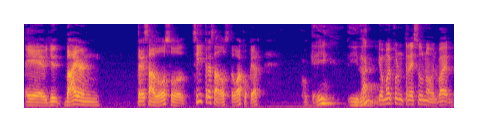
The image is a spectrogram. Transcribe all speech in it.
Eh, Bayern 3 a 2 o... Sí, 3 a 2, te voy a copiar. Ok. ¿Y Dan? Yo me voy por un 3-1 el Bayern.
